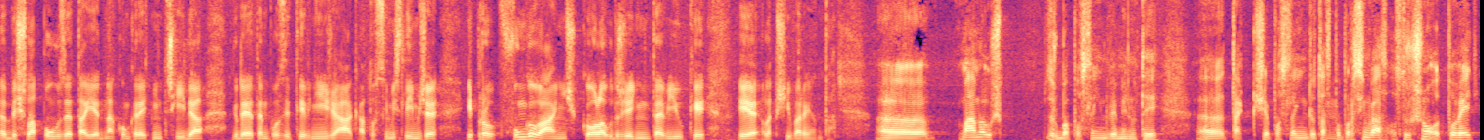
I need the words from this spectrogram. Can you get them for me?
eh, by šla pouze ta jedna konkrétní třída, kde je ten pozitivní žák. A to si myslím, že i pro fungování škol a udržení té výuky je lepší varianta. Uh, máme už zhruba poslední dvě minuty, takže poslední dotaz. Hmm. Poprosím vás o stručnou odpověď.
